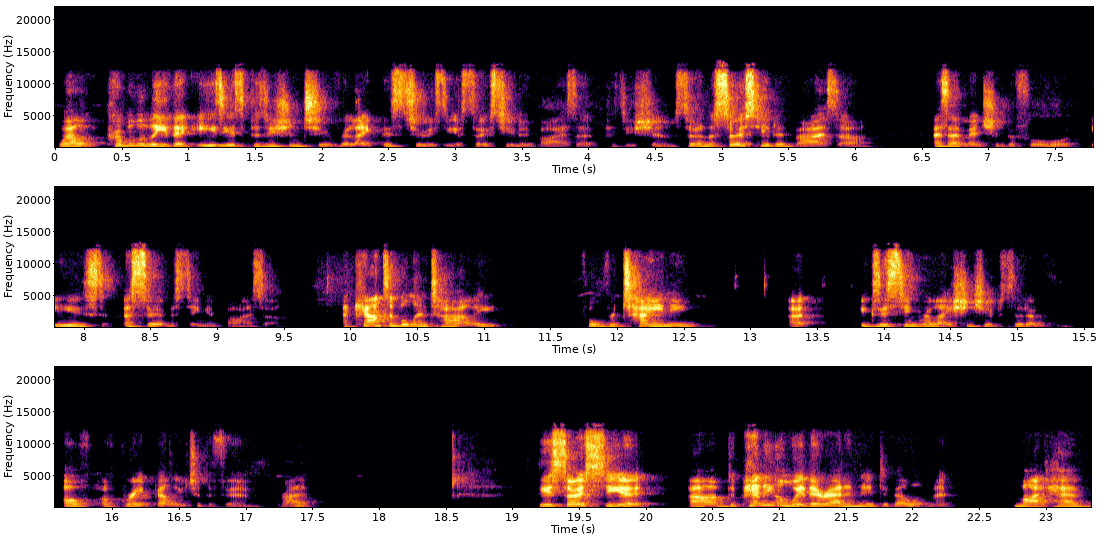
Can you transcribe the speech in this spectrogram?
Well, probably the easiest position to relate this to is the associate advisor position. So, an associate advisor, as I mentioned before, is a servicing advisor, accountable entirely for retaining uh, existing relationships that are of, of great value to the firm, right? The associate, um, depending on where they're at in their development, might have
